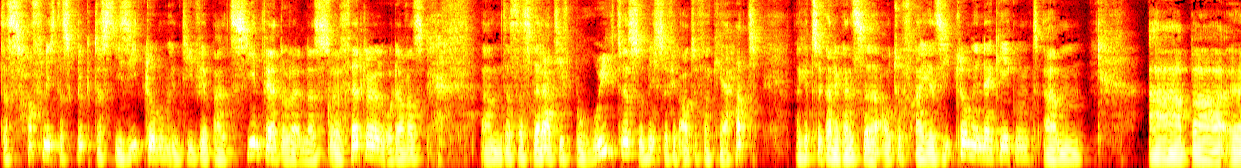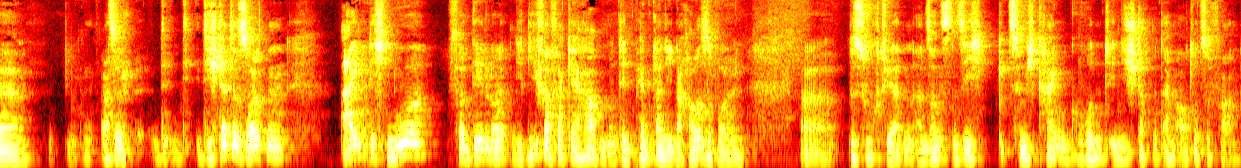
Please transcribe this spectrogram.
das hoffentlich das Glück, dass die Siedlung, in die wir bald ziehen werden oder in das äh, Viertel oder was, ähm, dass das relativ beruhigt ist und nicht so viel Autoverkehr hat. Da gibt es sogar eine ganze autofreie Siedlung in der Gegend. Ähm, aber äh, also die, die Städte sollten eigentlich nur von den Leuten, die Lieferverkehr haben und den Pendlern, die nach Hause wollen, äh, besucht werden. Ansonsten gibt es für mich keinen Grund, in die Stadt mit einem Auto zu fahren.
